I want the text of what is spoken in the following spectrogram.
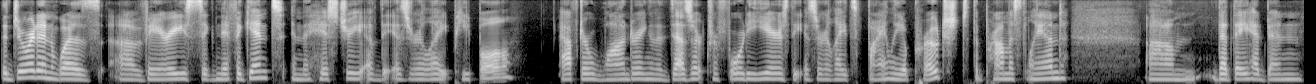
The Jordan was uh, very significant in the history of the Israelite people. After wandering in the desert for 40 years, the Israelites finally approached the promised land um, that they had been,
